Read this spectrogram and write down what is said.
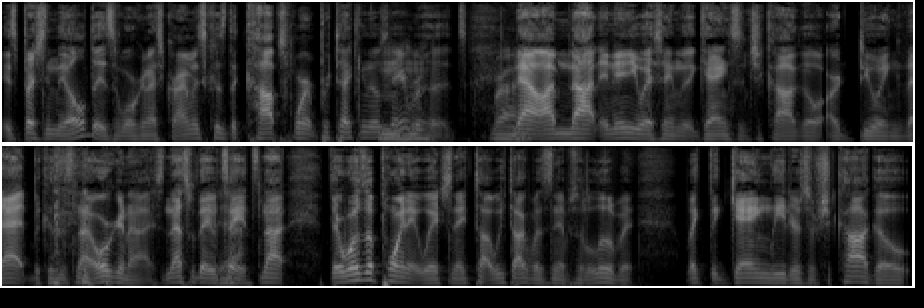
especially in the old days of organized crime, is because the cops weren't protecting those neighborhoods. Mm-hmm. Right. Now, I'm not in any way saying that gangs in Chicago are doing that because it's not organized, and that's what they would say. It's not. There was a point at which, and they talk, we talked about this in the episode a little bit, like the gang leaders of Chicago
